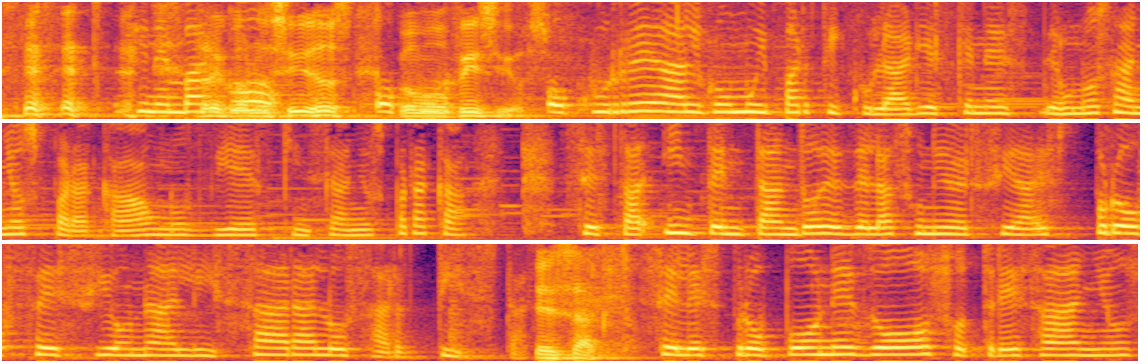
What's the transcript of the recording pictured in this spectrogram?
Sin embargo, reconocidos como oficios. Ocurre algo muy particular y es que de unos años para acá, unos 10, 15 años para acá, se está intentando desde las universidades profesionalizar a los artistas. Exacto. Se les propone dos o tres años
